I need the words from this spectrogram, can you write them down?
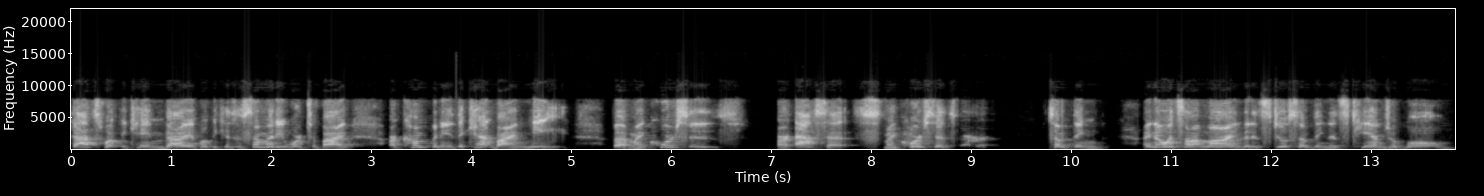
that's what became valuable because if somebody were to buy our company, they can't buy me. But my courses are assets. My courses are something, I know it's online, but it's still something that's tangible.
